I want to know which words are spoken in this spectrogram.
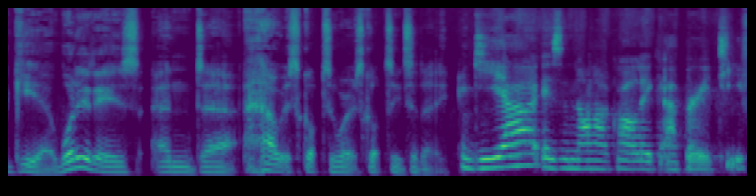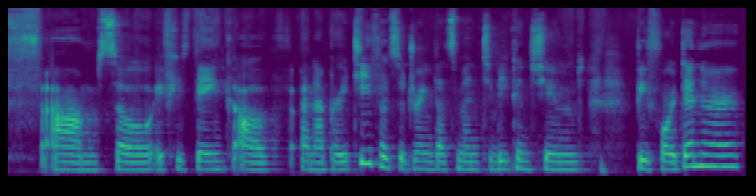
Ghia, what it is, and uh, how it's got to where it's got to today. Ghia is a non-alcoholic aperitif. Um, so if you think of an aperitif, it's a drink that's meant to be consumed before dinner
